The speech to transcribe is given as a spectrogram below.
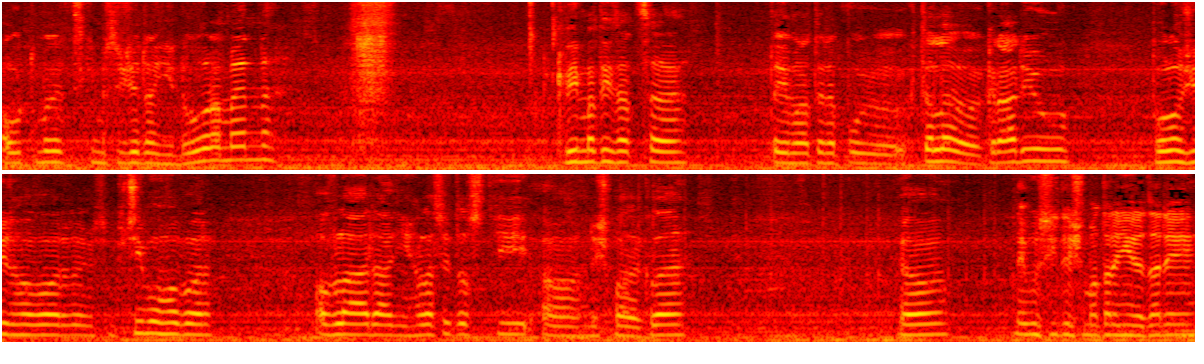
Automaticky myslím, že daní do ramen. Klimatizace, tady máte na k, tele, k rádiu, položit hovor, tady myslím přímo hovor, ovládání hlasitosti a když má takhle, jo, nemusíte šmatat někde tady,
